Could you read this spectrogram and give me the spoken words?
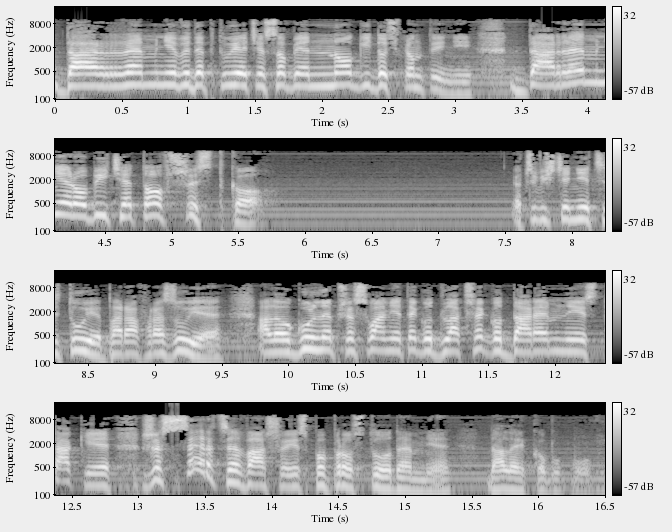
daremnie wydeptujecie sobie nogi do świątyni, daremnie robicie to wszystko. Oczywiście nie cytuję, parafrazuję, ale ogólne przesłanie tego, dlaczego daremny jest takie, że serce wasze jest po prostu ode mnie daleko, Bóg mówi.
